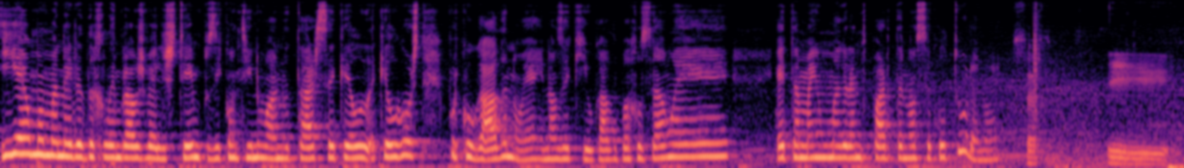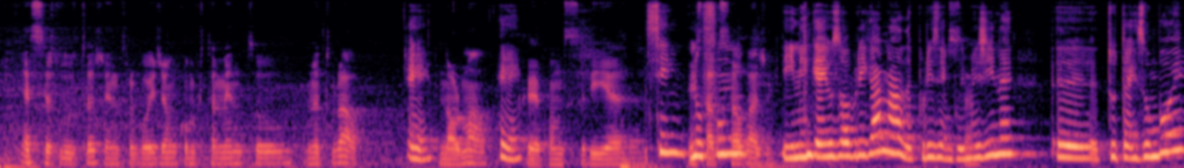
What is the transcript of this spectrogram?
e é uma maneira de relembrar os velhos tempos e continua a notar-se aquele, aquele gosto, porque o gado, não é? E nós aqui, o gado barrosão é, é também uma grande parte da nossa cultura, não é? Certo. E essas lutas entre bois é um comportamento natural, É. normal, É. que aconteceria Sim, no fundo. selvagem. E ninguém os obriga a nada. Por exemplo, Certo. imagina, eh, tu tens um boi,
